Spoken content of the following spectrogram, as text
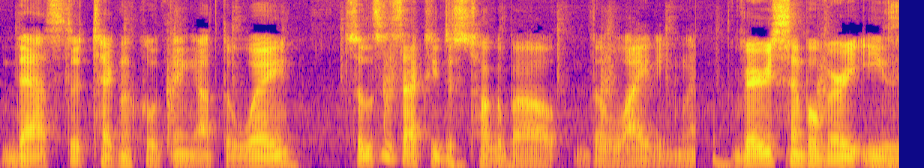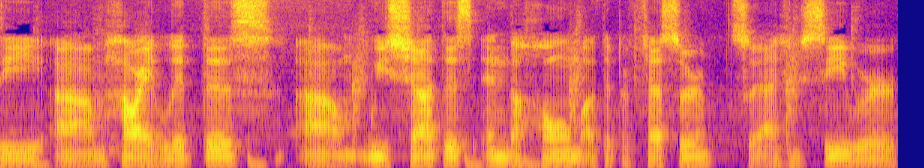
that's the technical thing out the way. So let's just actually just talk about the lighting. Very simple, very easy. Um, how I lit this, um, we shot this in the home of the professor. So as you see, we're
